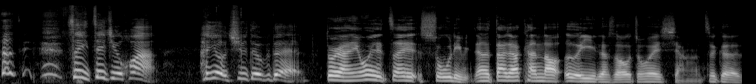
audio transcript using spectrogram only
所以这句话很有趣，对不对？对啊，因为在书里，呃，大家看到恶意的时候，就会想这个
